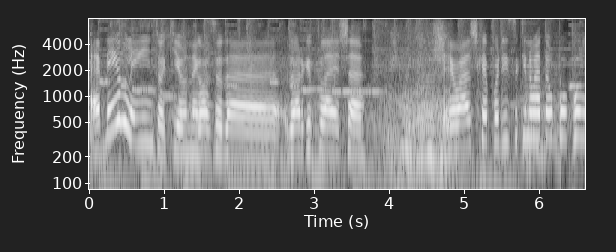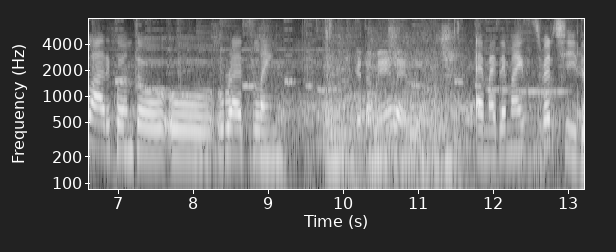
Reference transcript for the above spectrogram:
É meio lento aqui o negócio da, do arco e flecha. Eu acho que é por isso que não é tão popular quanto o, o- o wrestling. Porque também é lento. É, mas é mais divertido.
